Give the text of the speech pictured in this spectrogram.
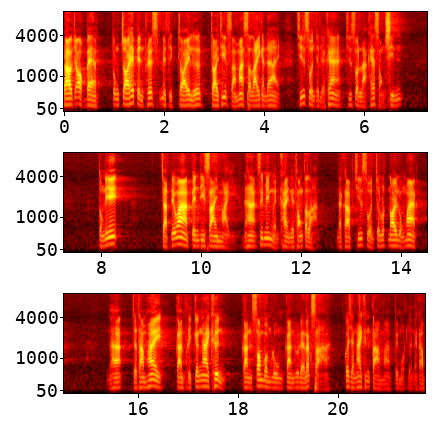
เราจะออกแบบตรงจอยให้เป็น prismatic joy หรือจอยที่สามารถสไลด์กันได้ ชิ้นส่วนจะเหลือแค่ ชิ้นส่วนหลักแค่ 2 ชิ้น ตรงนี้จัดได้ว่าเป็นดีไซน์ใหม่นะฮะซึ่งไม่เหมือนใครในท้องตลาดนะครับชิ้นส่วนจะลดน้อยลงมาก นะฮะจะทำให้การผลิตก็ง่ายขึ้น การซ่อมบำรุงการดูแลรักษาก็จะง่ายขึ้นตามมาไปหมดเลยนะครับ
